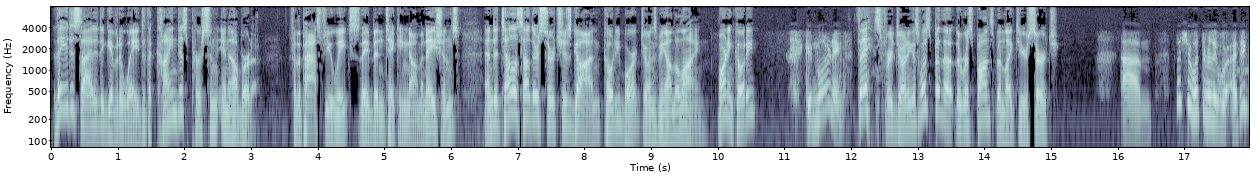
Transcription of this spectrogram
they decided to give it away to the kindest person in Alberta. For the past few weeks, they've been taking nominations, and to tell us how their search has gone, Cody Borick joins me on the line. Morning, Cody. Good morning. Thanks for joining us. What's been the, the response been like to your search? Um, not sure what the really word. I think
